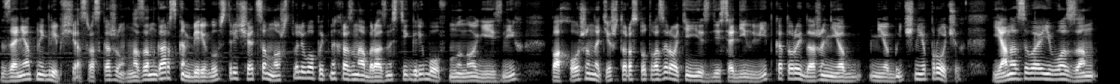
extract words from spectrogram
Занятный гриб, сейчас расскажу. На Зангарском берегу встречается множество любопытных разнообразностей грибов. Многие из них похожи на те, что растут в Азероте. Есть здесь один вид, который даже не об... необычнее прочих. Я называю его зан...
